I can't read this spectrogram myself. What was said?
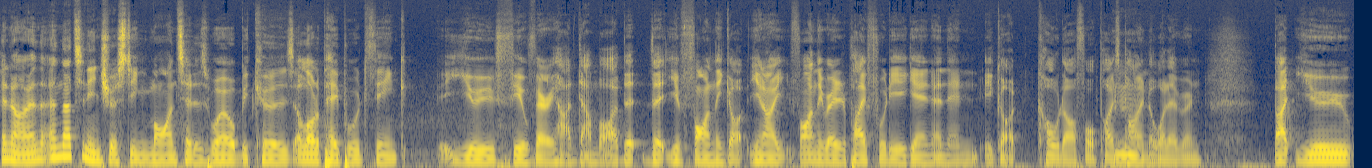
I know, and, and that's an interesting mindset as well because a lot of people would think you feel very hard done by, but that you've finally got, you know, finally ready to play footy again, and then it got called off or postponed Mm. or whatever. And but you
